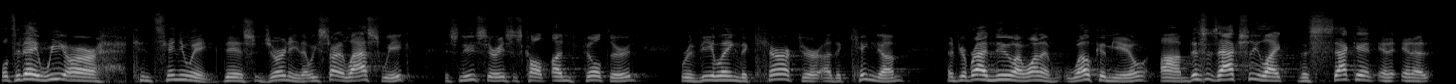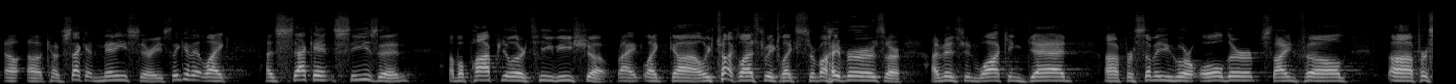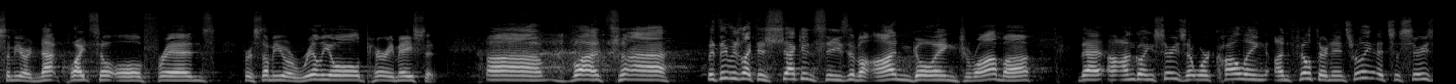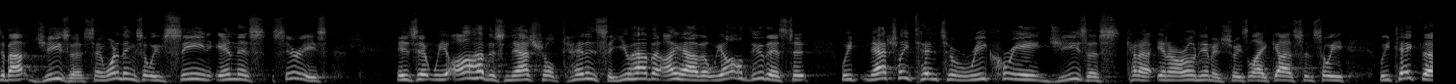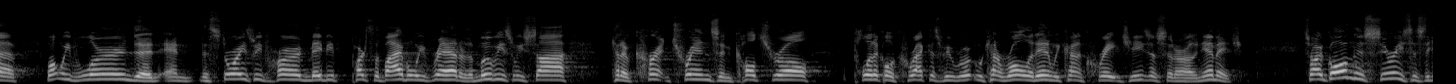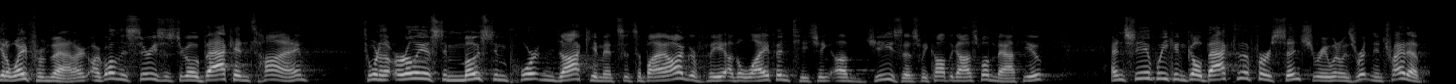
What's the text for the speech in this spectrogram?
Well, today we are continuing this journey that we started last week. This new series is called Unfiltered, revealing the character of the kingdom. And if you're brand new, I want to welcome you. Um, this is actually like the second in, in a, a, a, kind of second mini series. Think of it like a second season of a popular TV show, right? Like uh, we talked last week, like Survivors, or I mentioned Walking Dead. Uh, for some of you who are older, Seinfeld. Uh, for some of you who are not quite so old, Friends. For some of you who are really old, Perry Mason. Uh, but uh, but it was like the second season of an ongoing drama that uh, ongoing series that we're calling unfiltered and it's really it's a series about jesus and one of the things that we've seen in this series is that we all have this natural tendency. You have it, I have it, we all do this. To, we naturally tend to recreate Jesus kind of in our own image. So he's like us. And so we, we take the what we've learned and, and the stories we've heard, maybe parts of the Bible we've read or the movies we saw, kind of current trends and cultural, political correctness, we, we kind of roll it in we kind of create Jesus in our own image. So our goal in this series is to get away from that. Our, our goal in this series is to go back in time to one of the earliest and most important documents. It's a biography of the life and teaching of Jesus. We call it the Gospel of Matthew. And see if we can go back to the first century when it was written and try to,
